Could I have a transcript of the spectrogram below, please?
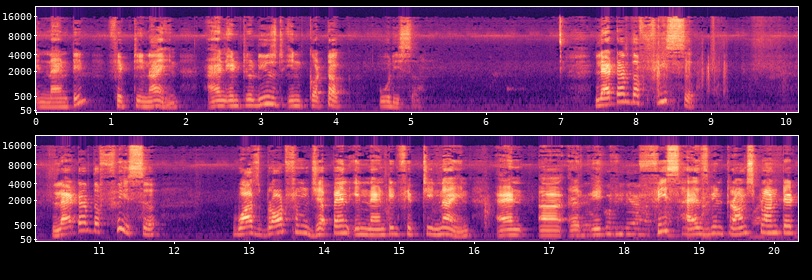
in 1959 and introduced in Cuttack, Odisha. Later, the fish later the fish was brought from Japan in 1959 and uh, it, fish has been transplanted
